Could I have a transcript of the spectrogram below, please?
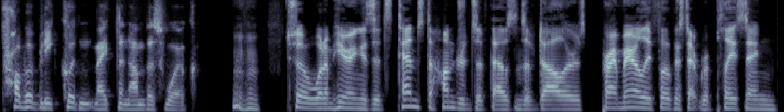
probably couldn't make the numbers work. Mm-hmm. So, what I'm hearing is it's tens to hundreds of thousands of dollars, primarily focused at replacing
